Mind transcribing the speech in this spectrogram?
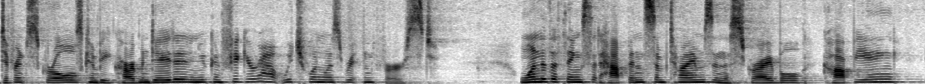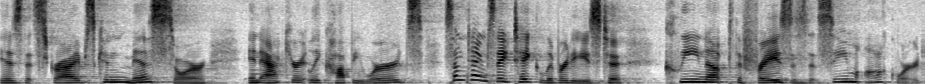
Different scrolls can be carbon dated, and you can figure out which one was written first. One of the things that happens sometimes in the scribal copying is that scribes can miss or inaccurately copy words. Sometimes they take liberties to clean up the phrases that seem awkward.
